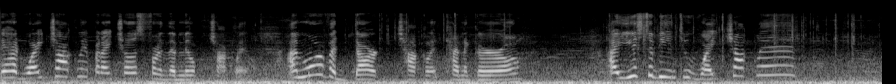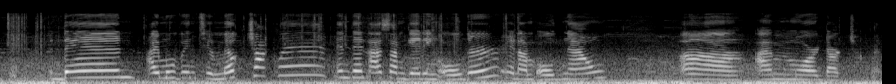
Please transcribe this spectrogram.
They had white chocolate, but I chose for the milk chocolate. I'm more of a dark chocolate kind of girl. I used to be into white chocolate. And then I move into milk chocolate. And then as I'm getting older, and I'm old now, uh, I'm more dark chocolate.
